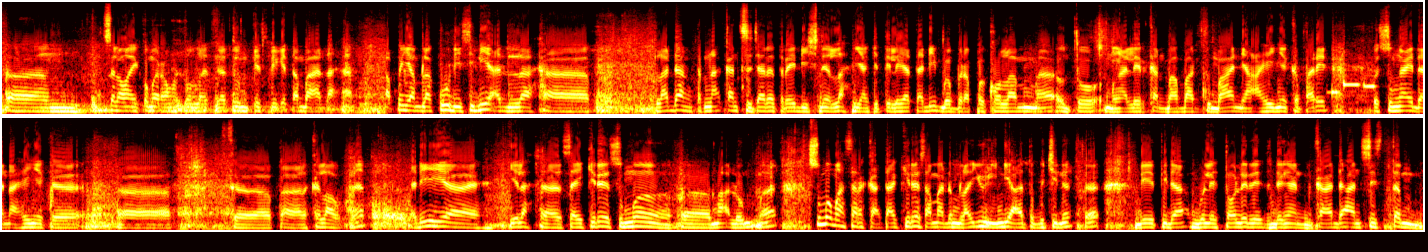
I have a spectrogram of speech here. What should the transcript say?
Um, Assalamualaikum warahmatullahi wabarakatuh. Mungkin sedikit tambahan lah. Apa yang berlaku di sini adalah uh, ladang ternakan secara tradisional lah yang kita lihat tadi beberapa kolam uh, untuk mengalirkan bahan-bahan kumbahan yang akhirnya ke parit, ke sungai dan akhirnya ke uh, ke uh, ke laut. Ha. Jadi uh, ialah uh, saya kira semua uh, maklum uh, semua masyarakat tak kira sama ada Melayu, India ataupun Cina uh, dia tidak boleh tolerate dengan keadaan sistem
